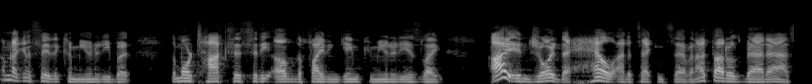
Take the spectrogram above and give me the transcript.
I'm not gonna say the community, but the more toxicity of the fighting game community is like, I enjoyed the hell out of Tekken Seven. I thought it was badass.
